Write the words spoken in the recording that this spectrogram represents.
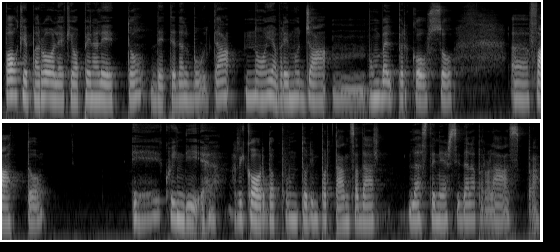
poche parole che ho appena letto, dette dal Buddha, noi avremmo già um, un bel percorso uh, fatto. E quindi eh, ricordo appunto l'importanza da, da astenersi dalla parola aspra.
